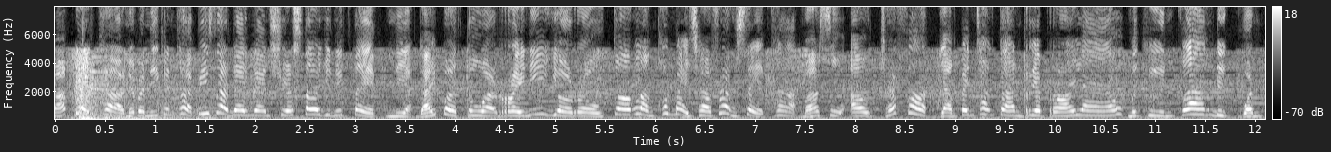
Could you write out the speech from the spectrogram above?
มาอัปเดข่าวในวันนี้กันค่ะปีศาจแดงแมนเชสเตอร์ยูไนเต็ดเนี่ย ได้เปิดตัวเรนี่โยโรกองหลังคนใหม่ชาวฝรั่งเศสค่ะ มาสู่อัลเทรฟฟอร์ดอย่างเป็นทางการเรียบร้อยแล้ว เมื่อคืนกลางดึกวันพ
